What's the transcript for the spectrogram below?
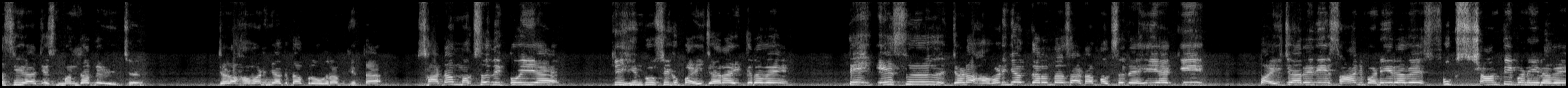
ਅਸੀਂ ਅੱਜ ਇਸ ਮੰਦਿਰ ਦੇ ਵਿੱਚ ਜਿਹੜਾ ਹਵਨ ਯੱਗ ਦਾ ਪ੍ਰੋਗਰਾਮ ਕੀਤਾ। ਸਾਡਾ ਮਕਸਦ ਇੱਕੋ ਹੀ ਹੈ ਕਿ ਹਿੰਦੂ ਸਿੱਖ ਭਾਈਚਾਰਾ ਇੱਕ ਰਵੇ ਤੇ ਇਸ ਜਿਹੜਾ ਹਵਨ ਯੱਗ ਕਰਨ ਦਾ ਸਾਡਾ ਮਕਸਦ ਇਹੀ ਹੈ ਕਿ ਭਾਈਚਾਰੇ ਦੀ ਸਾਂਝ ਬਣੀ ਰਵੇ, ਸੁਖ, ਸ਼ਾਂਤੀ ਬਣੀ ਰਵੇ,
